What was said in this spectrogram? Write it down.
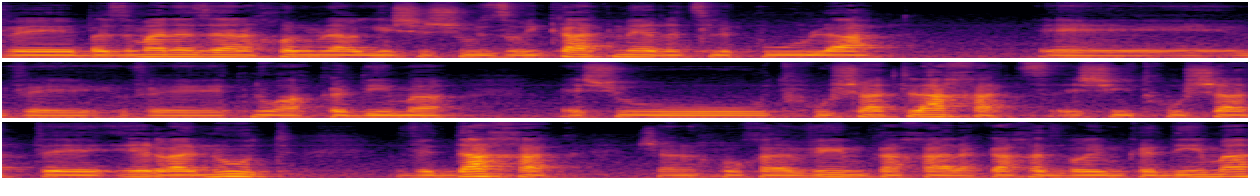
ובזמן הזה אנחנו יכולים להרגיש איזושהי זריקת מרץ לפעולה אה, ו- ותנועה קדימה, איזושהי תחושת לחץ, איזושהי תחושת ערנות ודחק, שאנחנו חייבים ככה לקחת דברים קדימה,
